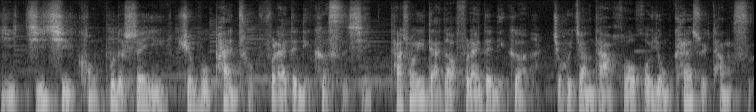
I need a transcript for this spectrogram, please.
以极其恐怖的声音宣布判处弗莱德里克死刑。他说：“一逮到弗莱德里克，就会将他活活用开水烫死。”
